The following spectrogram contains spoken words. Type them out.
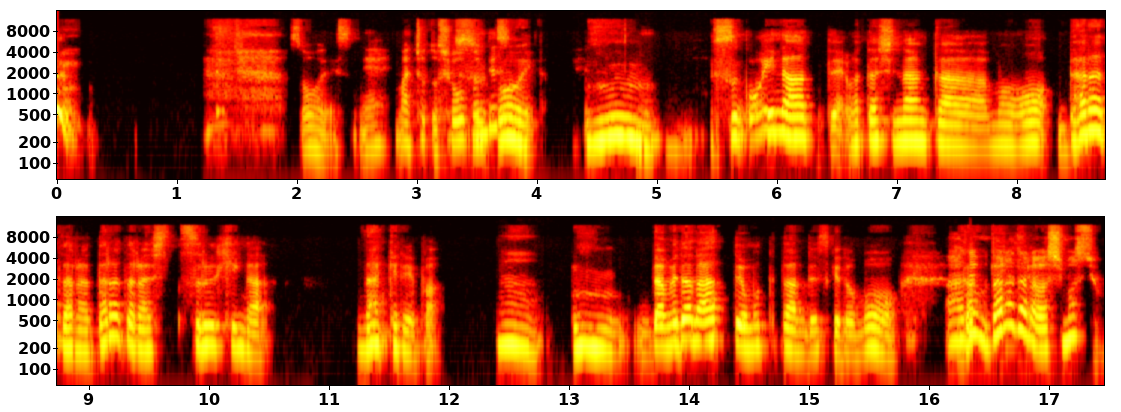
そうですね。まあちょっと性分ですすごいね。う。うんんすごいなって。私なんかもう、だらだらだらだらする日がなければ、うん。うん、ダメだなって思ってたんですけども、あ、でもダラダラはしますよ。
